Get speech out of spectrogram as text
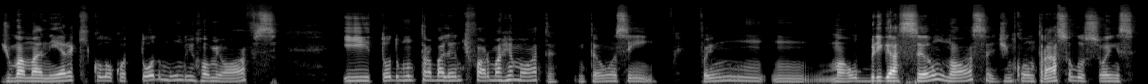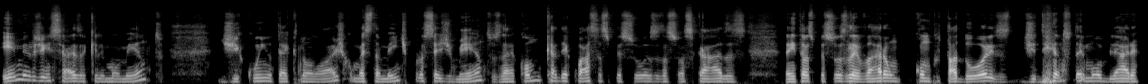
de uma maneira que colocou todo mundo em home office e todo mundo trabalhando de forma remota. Então, assim, foi um, um, uma obrigação nossa de encontrar soluções emergenciais naquele momento, de cunho tecnológico, mas também de procedimentos, né? Como que adequar essas pessoas nas suas casas. Né? Então as pessoas levaram computadores de dentro da imobiliária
